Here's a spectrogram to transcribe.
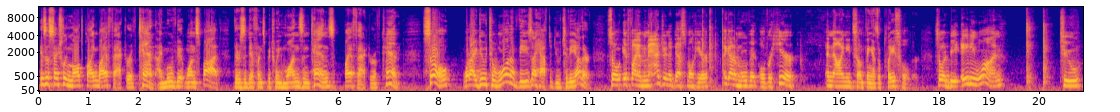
is essentially multiplying by a factor of 10. I moved it one spot. There's a difference between 1s and 10s by a factor of 10. So what I do to one of these, I have to do to the other. So if I imagine a decimal here, I got to move it over here. And now I need something as a placeholder. So it'd be 81 to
